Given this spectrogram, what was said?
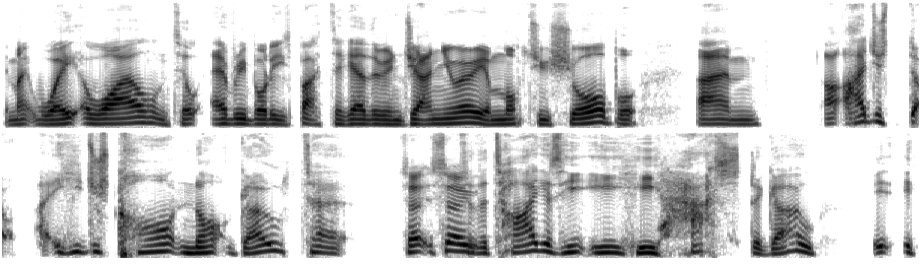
they might wait a while until everybody's back together in January. I'm not too sure, but um, I, I just he just can't not go to So, so to the Tigers. He he he has to go. It it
